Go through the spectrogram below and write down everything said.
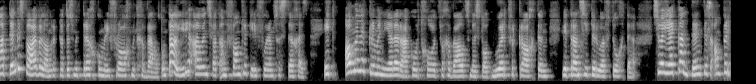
Maar ek dink dit is baie belangrik dat ons moet terugkom met die vraag met geweld. Onthou, hierdie ouens wat aanvanklik hierdie forums gestig is, het almal 'n kriminele rekord gehad vir geweldsmisdaad, moord, verkrachting, weet transite rooftogte. So jy kan dink dis amper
